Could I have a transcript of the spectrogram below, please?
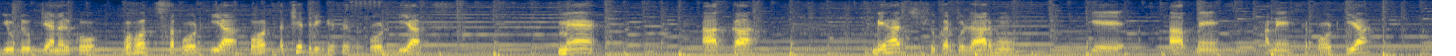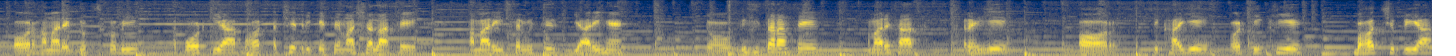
यूट्यूब चैनल को बहुत सपोर्ट किया, बहुत अच्छे तरीके से सपोर्ट किया। मैं आपका बेहद शुक्रगुजार हूँ। कि आपने हमें सपोर्ट किया और हमारे ग्रुप्स को भी सपोर्ट किया बहुत अच्छे तरीके से माशाल्लाह से हमारी सर्विसेज़ जारी हैं तो इसी तरह से हमारे साथ रहिए और सिखाइए और सीखिए बहुत शुक्रिया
